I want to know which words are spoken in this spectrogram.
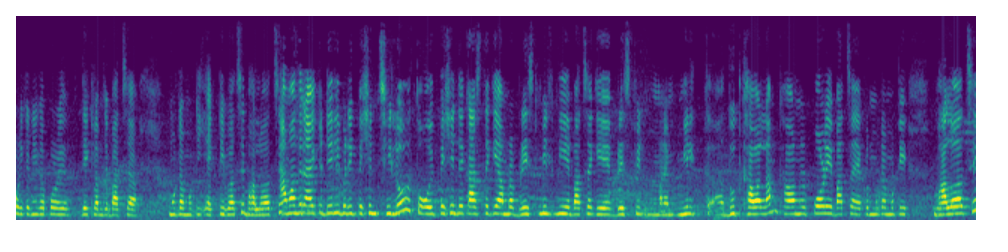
পরীক্ষা নিরীক্ষা পরে দেখলাম যে বাচ্চা মোটামুটি অ্যাক্টিভ আছে, ভালো আছে। আমাদের আরেকটা ডেলিভারি পেশেন্ট ছিল, তো ওই পেশেন্টের কাছ থেকে আমরা ব্রেস্ট মিল্ক নিয়ে বাচ্চাকে ব্রেস্ট ফিড মানে মিল্ক দুধ খাওয়ালাম। খাওয়ানোর পরে বাচ্চা এখন মোটামুটি ভালো আছে।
